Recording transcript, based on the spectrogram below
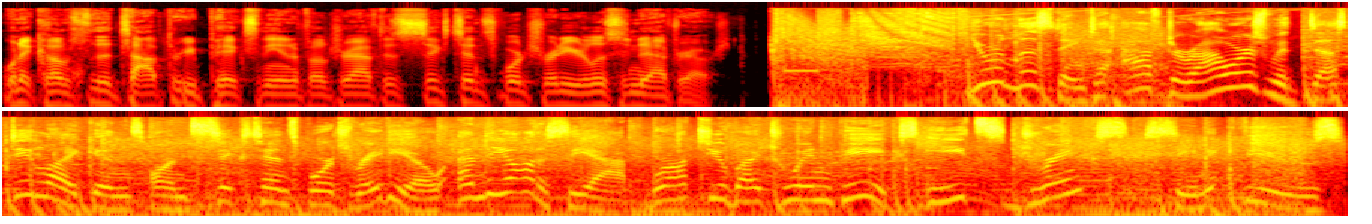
when it comes to the top three picks in the NFL draft. This is 610 Sports Radio. You're listening to After Hours. You're listening to After Hours with Dusty Likens on 610 Sports Radio and the Odyssey app. Brought to you by Twin Peaks Eats, Drinks, Scenic Views.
